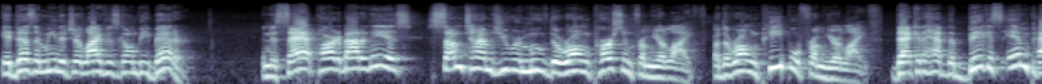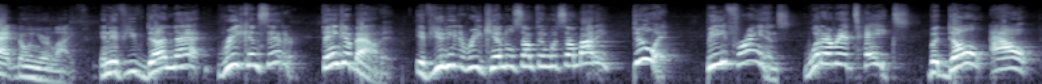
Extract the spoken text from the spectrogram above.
it doesn't mean that your life is going to be better. And the sad part about it is sometimes you remove the wrong person from your life or the wrong people from your life that could have the biggest impact on your life. And if you've done that, reconsider. Think about it. If you need to rekindle something with somebody, do it. Be friends, whatever it takes. But don't out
